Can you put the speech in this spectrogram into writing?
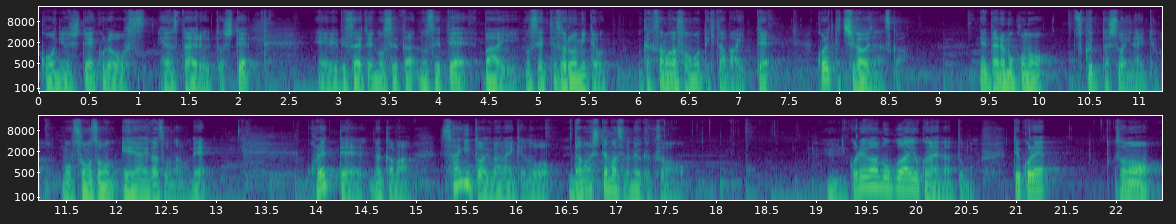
購入してこれをヘアスタイルとして、ウェブサイトに載せた載せて場合載せてそれを見てお客様がそう思ってきた場合ってこれって違うじゃないですか。で誰もこの作った人はいないというかもうそもそも AI 画像なのでこれってなんかまあ詐欺とは言わないけど騙してますよねお客様を。うん、これは僕は良くないなと思う。でこれその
